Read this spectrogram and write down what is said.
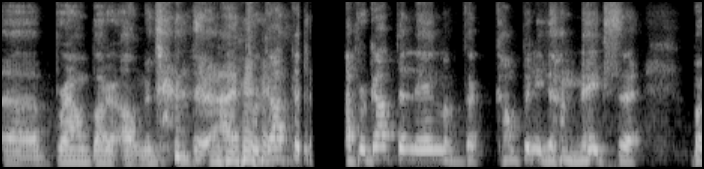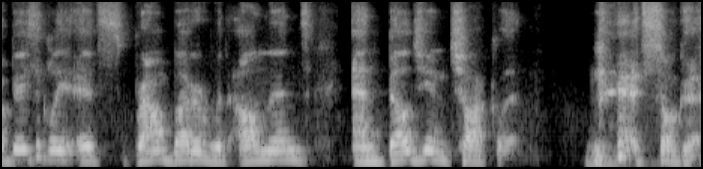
uh, brown butter almond. I forgot the I forgot the name of the company that makes it, but basically it's brown butter with almonds and Belgian chocolate. Mm. it's so good.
